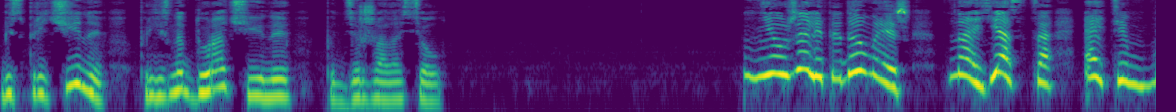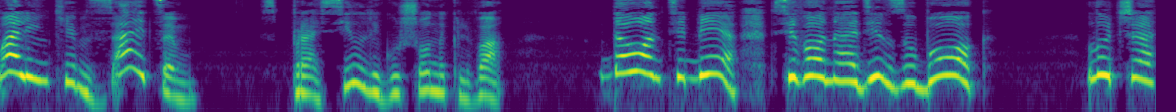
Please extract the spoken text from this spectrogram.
без причины — признак дурачины», — поддержал осел. «Неужели ты думаешь наесться этим маленьким зайцем?» — спросил лягушонок льва. «Да он тебе всего на один зубок! Лучше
